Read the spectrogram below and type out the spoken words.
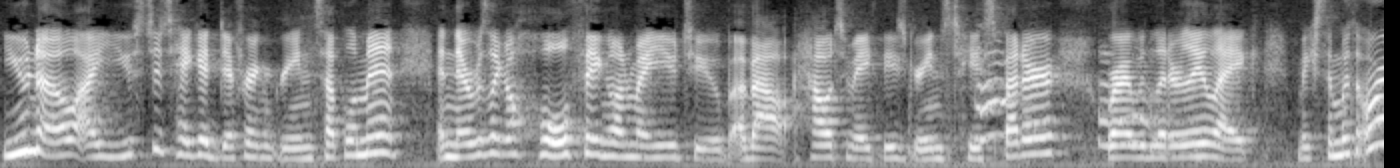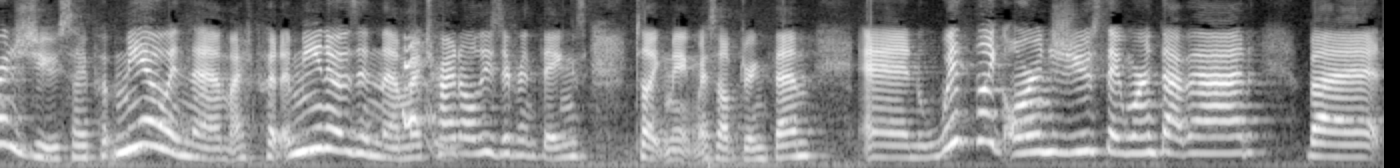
you know I used to take a different green supplement and there was like a whole thing on my YouTube about how to make these greens taste better, where I would literally like mix them with orange juice. I put Mio in them, I put aminos in them. I tried all these different things to like make myself drink them. And with like orange juice, they weren't that bad, but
